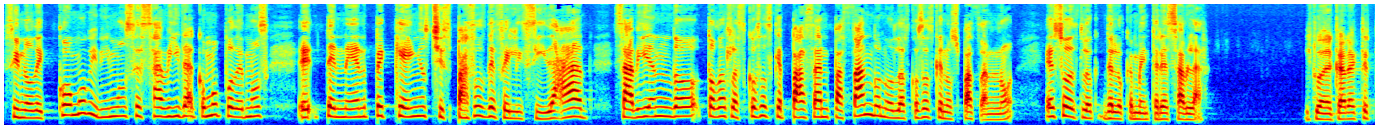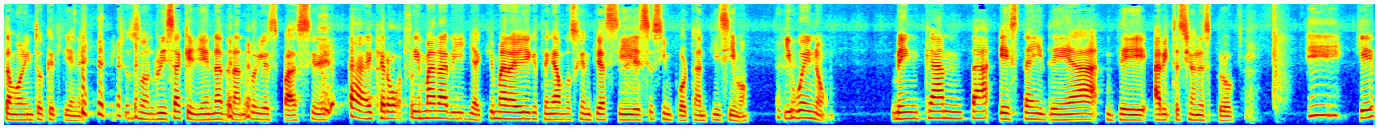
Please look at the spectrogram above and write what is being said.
sino de cómo vivimos esa vida, cómo podemos eh, tener pequeños chispazos de felicidad, sabiendo todas las cosas que pasan, pasándonos las cosas que nos pasan, ¿no? Eso es de lo que me interesa hablar y con el carácter tan bonito que tiene. Su sonrisa que llena tanto el espacio. Ay, qué hermoso. Qué maravilla, qué maravilla que tengamos gente así, eso es importantísimo. Y bueno, me encanta esta idea de habitaciones propias. Qué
